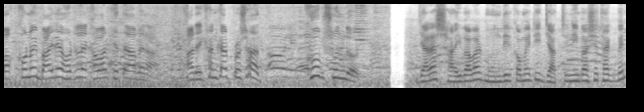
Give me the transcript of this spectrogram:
কখনোই বাইরে হোটেলে খাবার খেতে হবে না। আর এখানকার প্রসাদ খুব সুন্দর। যারা সাই বাবার মন্দির কমিটির যাত্রীনিবাসে থাকবেন,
